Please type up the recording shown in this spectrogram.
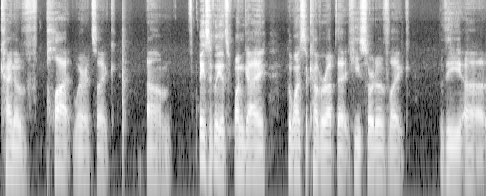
kind of plot where it's like, um, basically, it's one guy who wants to cover up that he's sort of like the, uh,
